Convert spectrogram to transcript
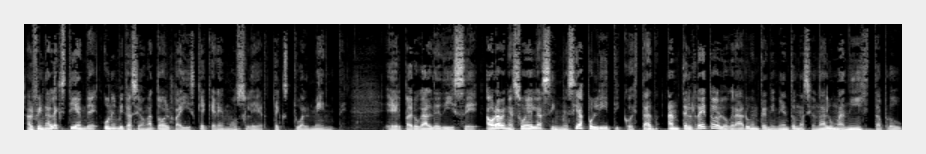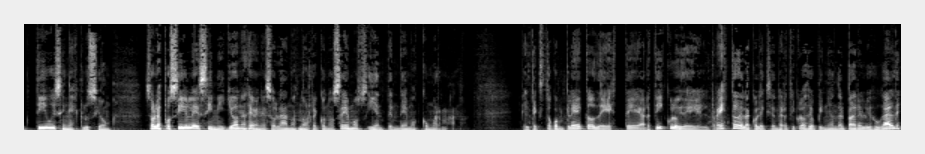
Al final extiende una invitación a todo el país que queremos leer textualmente. El padre Ugalde dice, ahora Venezuela, sin mesías político, está ante el reto de lograr un entendimiento nacional humanista, productivo y sin exclusión. Solo es posible si millones de venezolanos nos reconocemos y entendemos como hermanos. El texto completo de este artículo y del resto de la colección de artículos de opinión del padre Luis Ugalde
